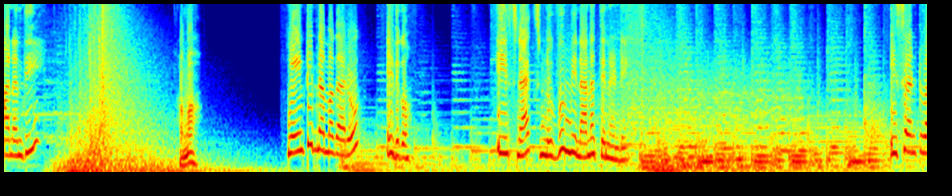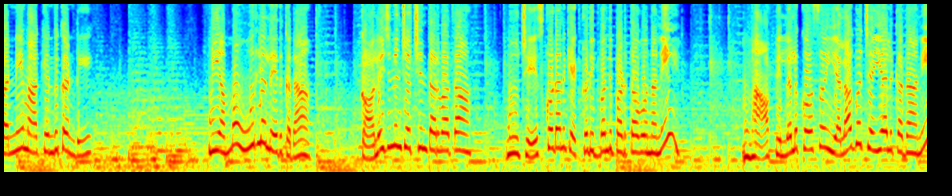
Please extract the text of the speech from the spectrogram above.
ఆనంది? అమ్మా. ఏంటిందమ్మగారు? ఇదిగో ఈ స్నాక్స్ నువ్వు మీ నాన్న తినండి. ఇసంటివన్నీ మాకెందుకండి? మీ అమ్మ ఊర్లో లేదు కదా. కాలేజీ నుంచి వచ్చిన తర్వాత నువ్వు చేసుకోవడానికి ఎక్కడ ఇబ్బంది పడతావోనని? మా పిల్లల కోసం ఎలాగో చెయ్యాలి కదా అని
